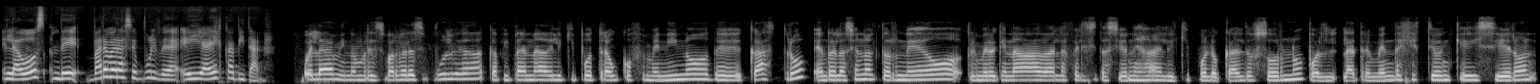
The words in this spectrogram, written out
en la voz de Bárbara Sepúlveda, ella es capitana. Hola, mi nombre es Bárbara Sepúlveda, capitana del equipo Trauco Femenino de Castro. En relación al torneo, primero que nada, dar las felicitaciones al equipo local de Osorno por la tremenda gestión que hicieron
